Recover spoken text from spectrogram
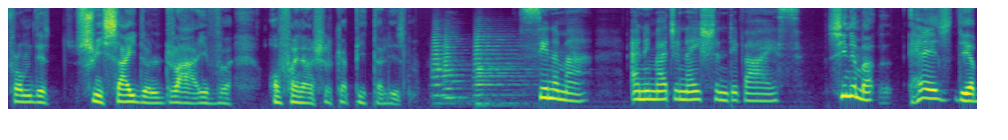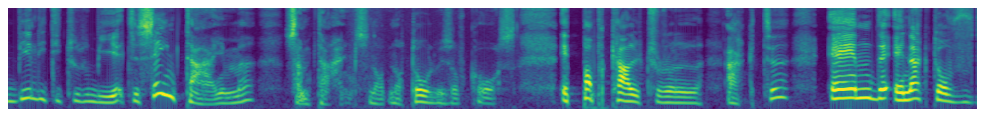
from the suicidal drive of financial capitalism. Cinema, an imagination device. Cinema has the ability to be at the same time, sometimes, not, not always, of course, a pop cultural act and an act of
